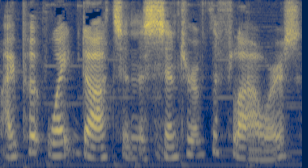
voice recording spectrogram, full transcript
I put white dots in the center of the flowers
